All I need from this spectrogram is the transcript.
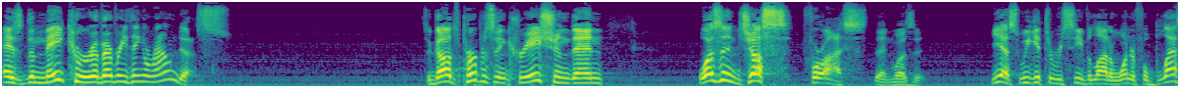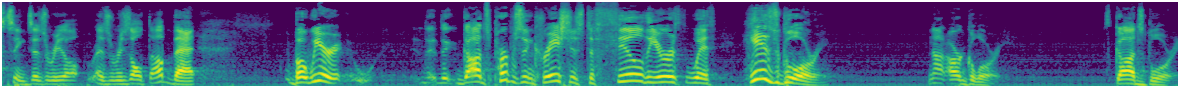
as the maker of everything around us. So God's purpose in creation then wasn't just for us, then, was it? Yes, we get to receive a lot of wonderful blessings as a, re- as a result of that. But we are, the, God's purpose in creation is to fill the earth with His glory, not our glory. It's God's glory.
